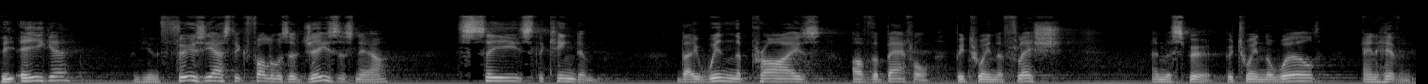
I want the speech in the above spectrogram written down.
The eager and the enthusiastic followers of Jesus now seize the kingdom they win the prize of the battle between the flesh and the spirit, between the world and heaven.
